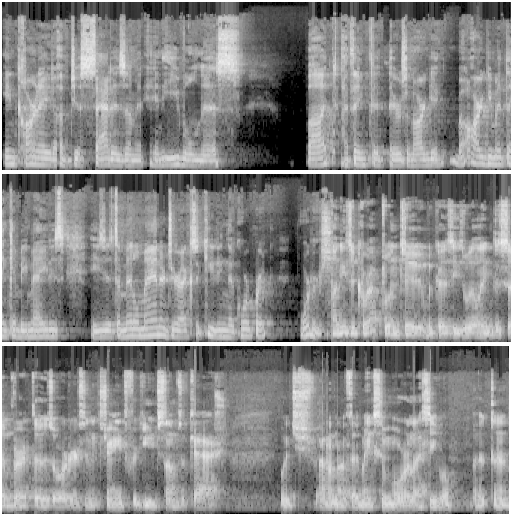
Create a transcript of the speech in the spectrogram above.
incarnate of just sadism and, and evilness. But I think that there's an argu- argument that can be made is he's just a middle manager executing the corporate orders. And he's a corrupt one too, because he's willing to subvert those orders in exchange for huge sums of cash, which I don't know if that makes him more or less evil, but. Uh,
